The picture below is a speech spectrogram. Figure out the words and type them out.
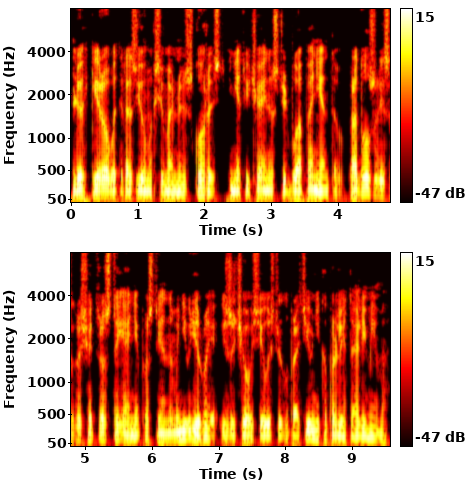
Легкие роботы, развив максимальную скорость и не отвечая на стрельбу оппонентов, продолжили сокращать расстояние, постоянно маневрируя, из-за чего все выстрелы противника пролетали мимо.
